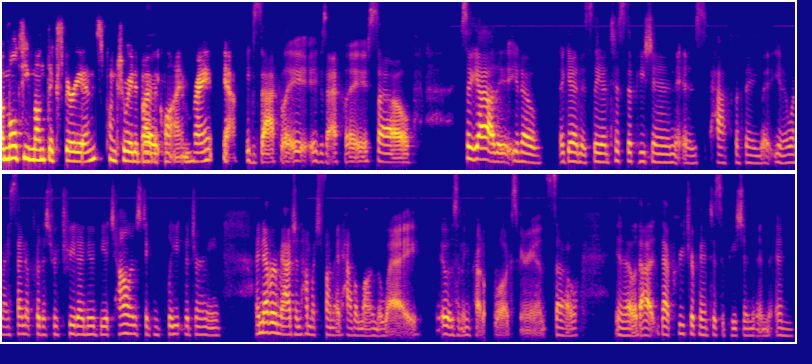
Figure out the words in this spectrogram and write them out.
a multi-month experience punctuated by the climb, right? Yeah. exactly exactly. So so yeah the you know again it's the anticipation is half the thing that you know when i signed up for this retreat i knew it'd be a challenge to complete the journey. I never imagined how much fun i'd have along the way. It was an incredible experience. So you know that that pre-trip anticipation and and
